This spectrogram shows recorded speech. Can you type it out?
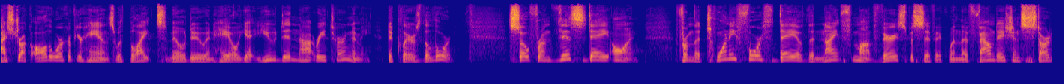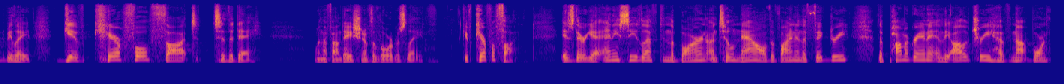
I struck all the work of your hands with blight, mildew, and hail, yet you did not return to me, declares the Lord. So from this day on, from the 24th day of the ninth month, very specific, when the foundation started to be laid, give careful thought to the day when the foundation of the Lord was laid. Give careful thought. Is there yet any seed left in the barn? Until now, the vine and the fig tree, the pomegranate and the olive tree have not borne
